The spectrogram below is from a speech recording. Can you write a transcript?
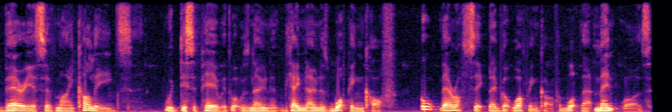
various of my colleagues would disappear with what was known became known as whopping cough. Oh, they're off sick, they've got whopping cough. And what that meant was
